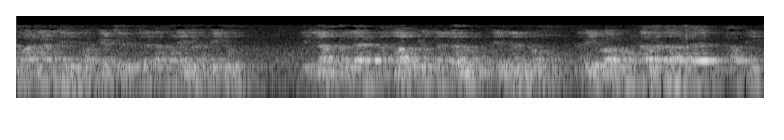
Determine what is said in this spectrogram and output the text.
மாநாட்டில் பங்கேற்றிருக்கிற நம் அனைவர் மீதும் எல்லாம் வல்ல அல்லாவுடைய நல்லதும் என்றென்றும் நிறைவாக உண்டாவதாக ஆமீன்.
